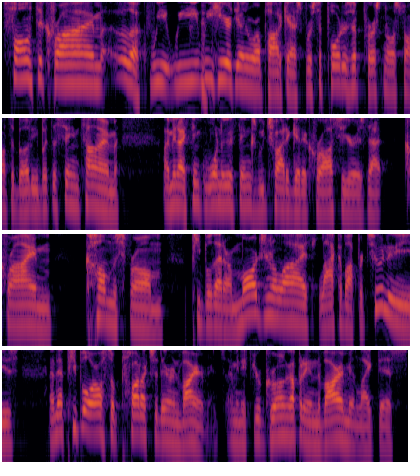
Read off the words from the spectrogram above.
fall into crime. Look, we we we here at the Underworld podcast, we're supporters of personal responsibility, but at the same time, I mean, I think one of the things we try to get across here is that crime comes from people that are marginalized, lack of opportunities, and that people are also products of their environments. I mean, if you're growing up in an environment like this,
